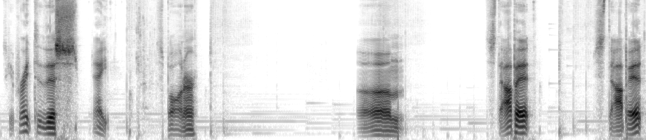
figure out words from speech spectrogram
let's get right to this. Hey, spawner. Um, stop it. Stop it.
